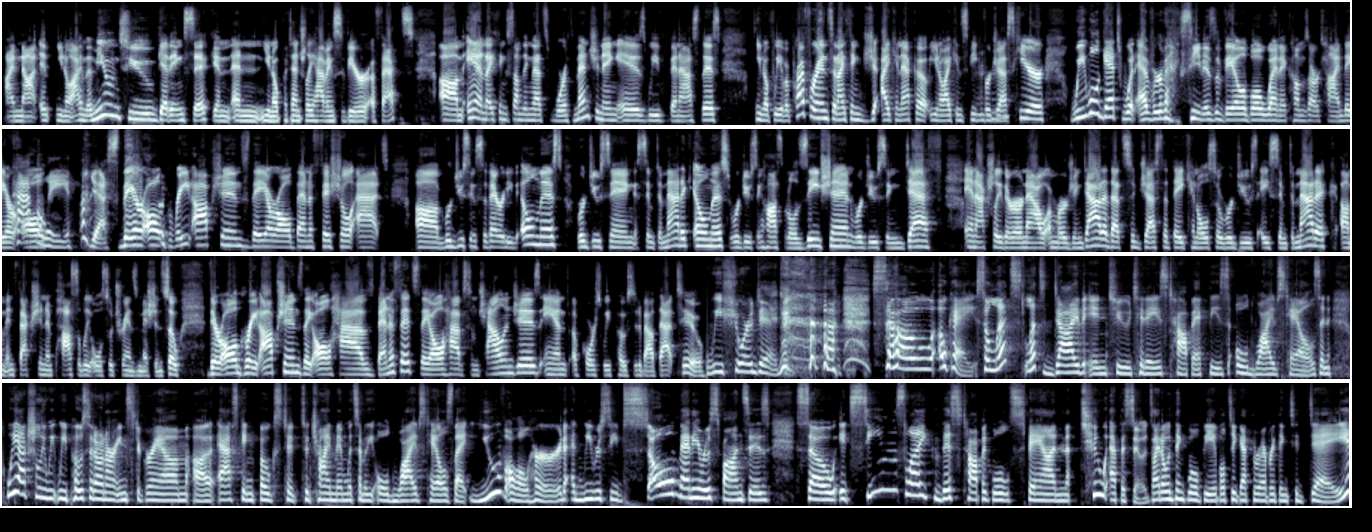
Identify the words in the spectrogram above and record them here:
I'm not, you know, I'm immune to getting sick and and you know potentially having severe effects. Um, and I think something that's worth mentioning is we've been asked this you know, if we have a preference, and I think Je- I can echo, you know, I can speak mm-hmm. for Jess here, we will get whatever vaccine is available when it comes our time. They are Happily. all, yes, they are all great options. They are all beneficial at um, reducing severity of illness, reducing symptomatic illness, reducing hospitalization, reducing death. And actually, there are now emerging data that suggests that they can also reduce asymptomatic um, infection and possibly also transmission. So they're all great options. They all have benefits, they all have some challenges. And of course, we've posted about that too. We sure did. so okay so let's let's dive into today's topic these old wives tales. And we actually we, we posted on our instagram uh, asking folks to to chime in with some of the old wives tales that you've all heard. And we received so many responses. So it seems like this topic will span two episodes. I don't think we'll be able to get through everything today.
